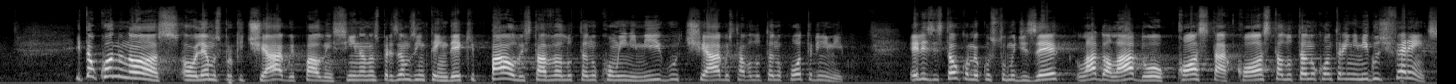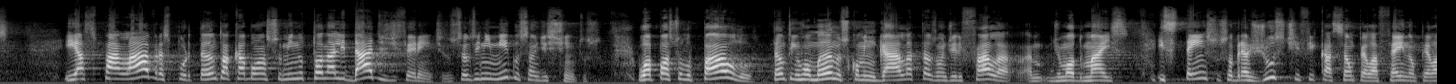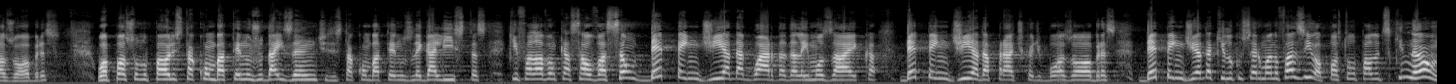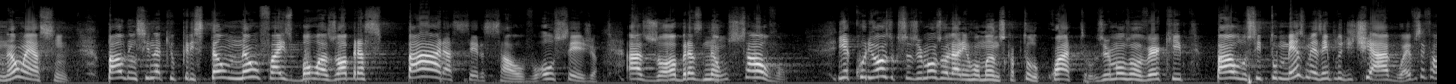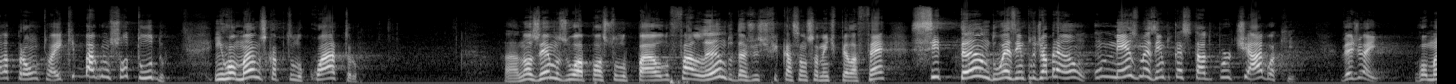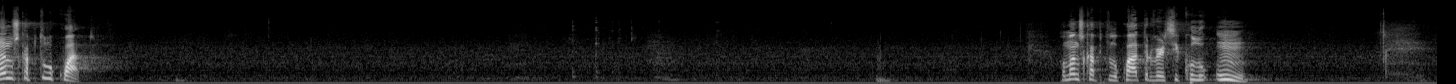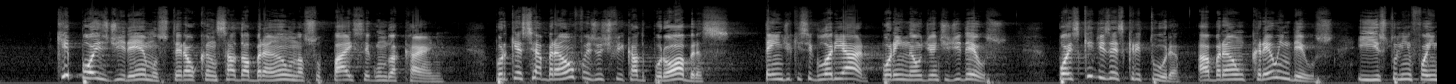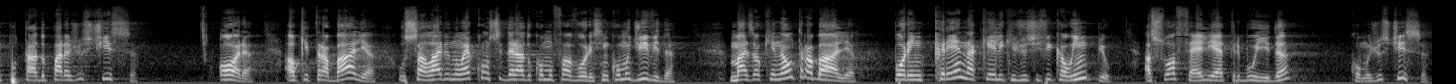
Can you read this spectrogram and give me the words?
Então, quando nós olhamos para o que Tiago e Paulo ensinam, nós precisamos entender que Paulo estava lutando com um inimigo, Tiago estava lutando com outro inimigo. Eles estão, como eu costumo dizer, lado a lado ou costa a costa, lutando contra inimigos diferentes. E as palavras, portanto, acabam assumindo tonalidades diferentes. Os seus inimigos são distintos. O apóstolo Paulo, tanto em Romanos como em Gálatas, onde ele fala ah, de modo mais extenso sobre a justificação pela fé e não pelas obras, o apóstolo Paulo está combatendo os judaizantes, está combatendo os legalistas, que falavam que a salvação dependia da guarda da lei mosaica, dependia da prática de boas obras, dependia daquilo que o ser humano fazia. O apóstolo Paulo diz que não, não é assim. Paulo ensina que o cristão não faz boas obras para ser salvo. Ou seja, as obras não salvam. E é curioso que se os irmãos olharem Romanos capítulo 4, os irmãos vão ver que Paulo cita o mesmo exemplo de Tiago. Aí você fala, pronto, aí que bagunçou tudo. Em Romanos capítulo 4, ah, nós vemos o apóstolo Paulo falando da justificação somente pela fé, citando o exemplo de Abraão, o mesmo exemplo que é citado por Tiago aqui. Veja aí, Romanos capítulo 4. Romanos capítulo 4, versículo 1. Que, pois, diremos ter alcançado Abraão, nosso pai, segundo a carne? Porque se Abraão foi justificado por obras, tem de que se gloriar, porém não diante de Deus. Pois que diz a Escritura? Abraão creu em Deus, e isto lhe foi imputado para a justiça. Ora, ao que trabalha, o salário não é considerado como favor, e sim como dívida. Mas ao que não trabalha, porém crê naquele que justifica o ímpio, a sua fé lhe é atribuída como justiça.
